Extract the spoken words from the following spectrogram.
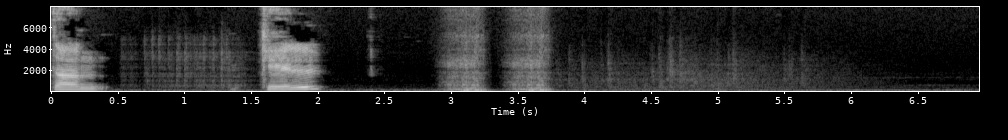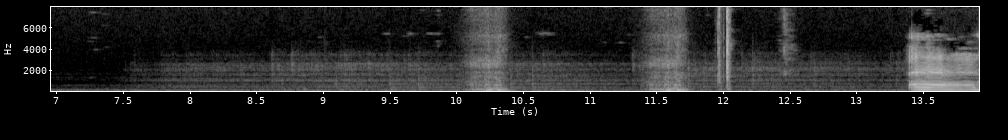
Dann Gelb. Äh.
